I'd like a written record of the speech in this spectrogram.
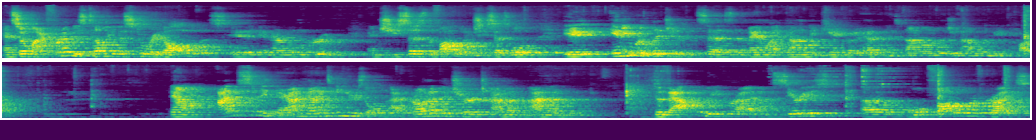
And so my friend is telling this story to all of us in, in our little group, and she says the following. She says, Well, any religion that says that a man like Gandhi can't go to heaven is not a religion I want to be a part of. Now, I'm sitting there, I'm 19 years old, I've grown up in church, I'm a, I'm a devout believer, I'm a serious uh, follower of Christ,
